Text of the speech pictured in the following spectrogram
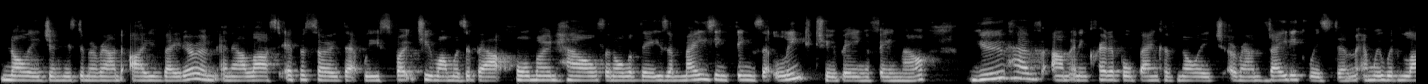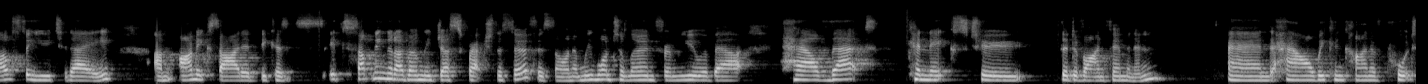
knowledge and wisdom around Ayurveda, and, and, our last episode that we spoke to you on was about hormone health and all of these amazing things that link to being a female. You have um, an incredible bank of knowledge around Vedic wisdom, and we would love for you today. Um, I'm excited because it's, it's something that I've only just scratched the surface on, and we want to learn from you about how that connects to the divine feminine and how we can kind of put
